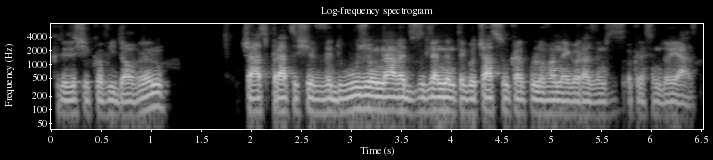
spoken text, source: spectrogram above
kryzysie covidowym czas pracy się wydłużył nawet względem tego czasu kalkulowanego razem z okresem dojazdu.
